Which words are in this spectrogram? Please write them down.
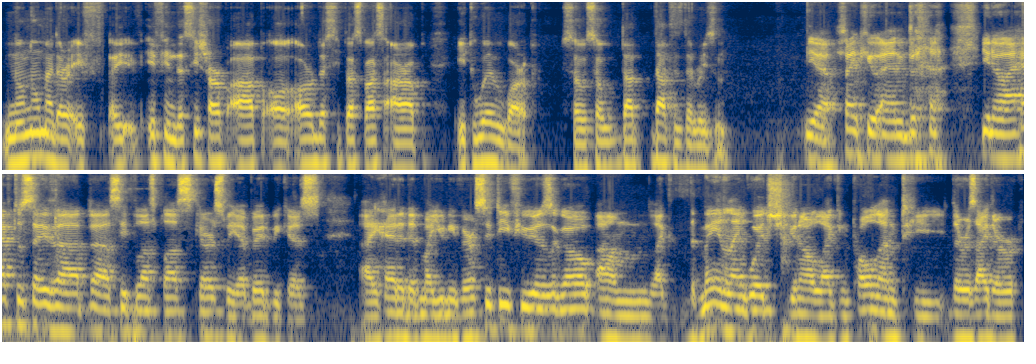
no, no matter if, if in the C Sharp app or, or the C++ app, it will work. So, so that, that is the reason. Yeah, thank you. And, you know, I have to say that uh, C++ scares me a bit because I had it at my university a few years ago. Um, like the main language, you know, like in Poland, he, there is either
